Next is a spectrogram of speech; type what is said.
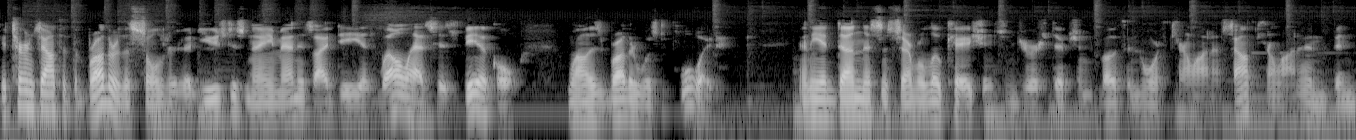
It turns out that the brother of the soldier had used his name and his ID as well as his vehicle while his brother was deployed and he had done this in several locations and jurisdictions, both in North Carolina and South Carolina, and been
